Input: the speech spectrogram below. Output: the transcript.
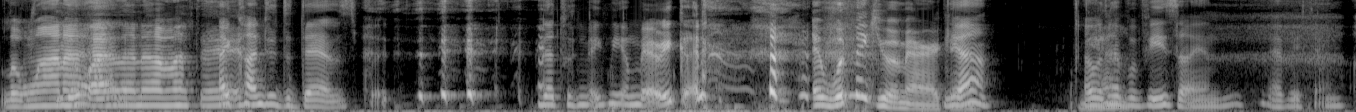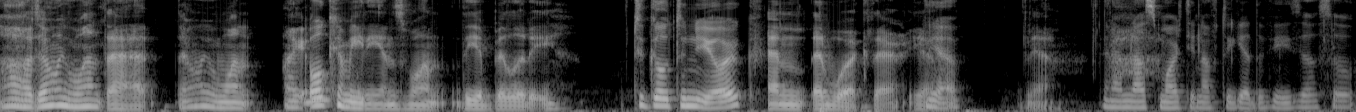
Luana Luana. Elena. I can't do the dance, but that would make me American. It would make you American. yeah, I would have a visa and everything Oh, don't we want that? Don't we want like all comedians want the ability to go to New York. and and work there? Yeah. Yeah. Yeah. and I'm not smart enough to get the visa, so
